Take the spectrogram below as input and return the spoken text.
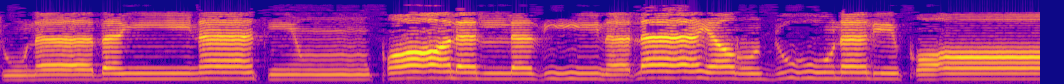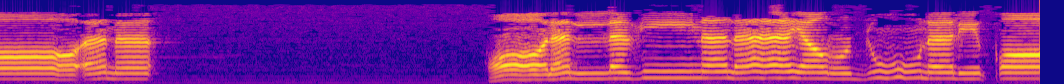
آياتنا بينات الذين لا يرجون لقاءنا. قال الذين لا يرجون لقاءنا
